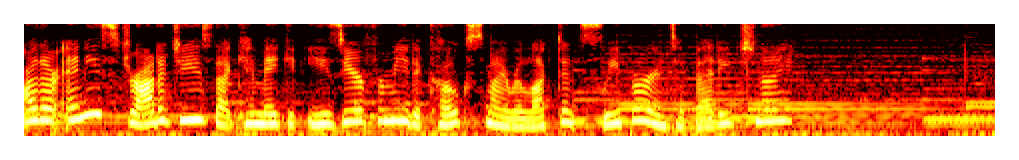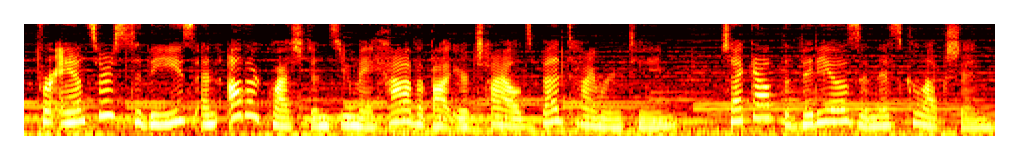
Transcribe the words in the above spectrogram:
are there any strategies that can make it easier for me to coax my reluctant sleeper into bed each night? For answers to these and other questions you may have about your child's bedtime routine, check out the videos in this collection.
